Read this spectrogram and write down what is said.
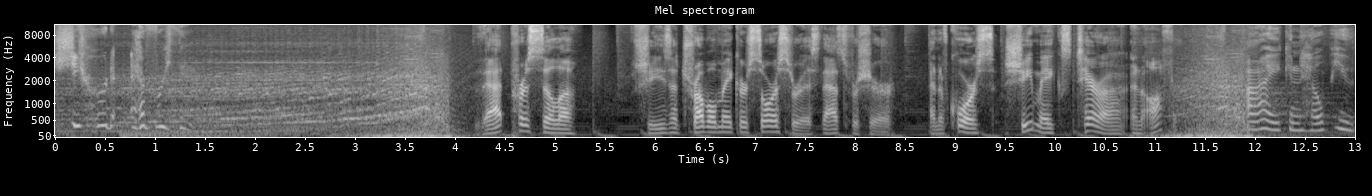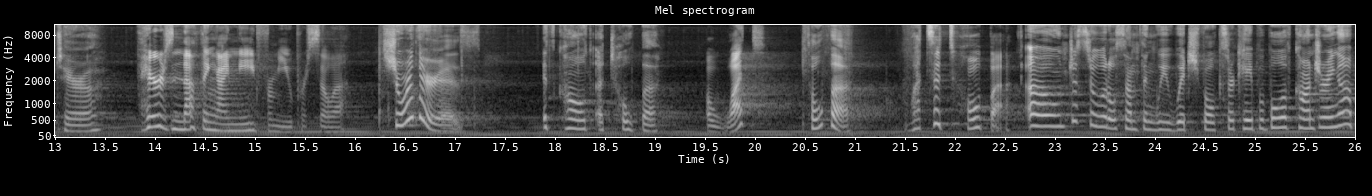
She heard everything. That Priscilla, she's a troublemaker sorceress, that's for sure. And of course, she makes Tara an offer. I can help you, Tara. There's nothing I need from you, Priscilla. Sure, there is. It's called a tulpa. A what? Tulpa. What's a tulpa? Oh, just a little something we witch folks are capable of conjuring up.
